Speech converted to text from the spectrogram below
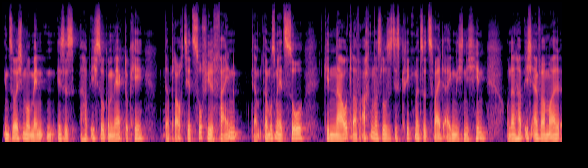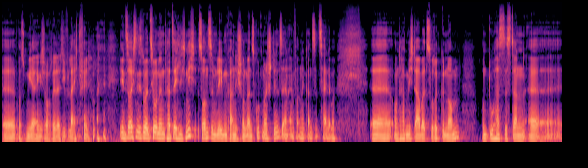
in solchen Momenten ist es, habe ich so gemerkt, okay, da braucht es jetzt so viel Fein, da, da muss man jetzt so genau darauf achten, was los ist, das kriegt man zu zweit eigentlich nicht hin. Und dann habe ich einfach mal, äh, was mir eigentlich auch relativ leicht fällt, in solchen Situationen tatsächlich nicht. Sonst im Leben kann ich schon ganz gut mal still sein, einfach eine ganze Zeit, aber äh, und habe mich da aber zurückgenommen und du hast es dann äh,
